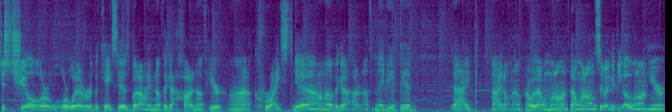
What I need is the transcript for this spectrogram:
just chill or, or whatever the case is. But I don't even know if they got hot enough here. Ah, Christ. Yeah, I don't know if it got hot enough. Maybe it did. I I don't know. Oh, well, that one went on. That one went on. Let's see if I can get the other one on here.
